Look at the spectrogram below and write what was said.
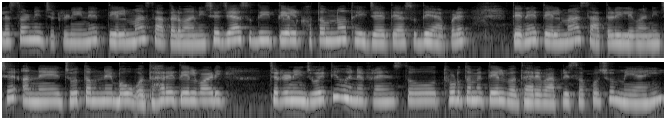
લસણની ચટણીને તેલમાં સાતળવાની છે. જ્યાં સુધી તેલ ખતમ ન થઈ જાય, ત્યાં સુધી આપણે તેને તેલમાં સાતળી લેવાની છે. અને જો તમને બહુ વધારે તેલવાળી ચટણી જોઈતી હોય ને ફ્રેન્ડ્સ તો થોડું તમે તેલ વધારે વાપરી શકો છો, મેં અહીં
